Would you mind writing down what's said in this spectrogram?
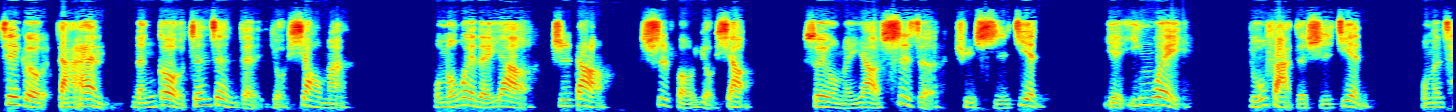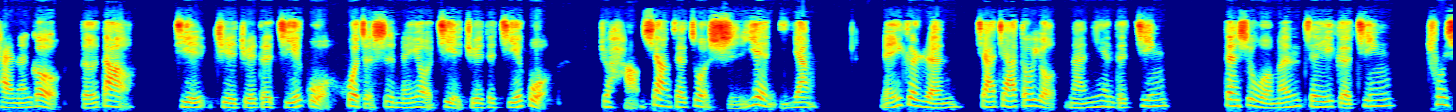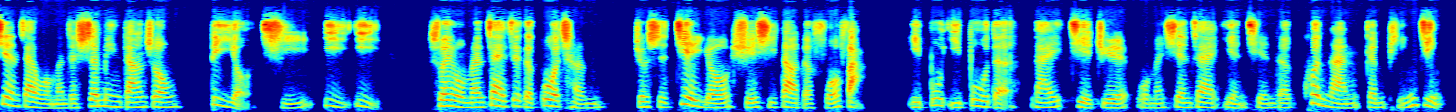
这个答案能够真正的有效吗？我们为了要知道是否有效，所以我们要试着去实践。也因为如法的实践，我们才能够得到解解决的结果，或者是没有解决的结果。就好像在做实验一样，每一个人家家都有难念的经，但是我们这一个经出现在我们的生命当中，必有其意义。所以，我们在这个过程，就是借由学习到的佛法，一步一步的来解决我们现在眼前的困难跟瓶颈。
